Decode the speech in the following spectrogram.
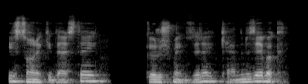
Bir sonraki derste görüşmek üzere. Kendinize iyi bakın.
